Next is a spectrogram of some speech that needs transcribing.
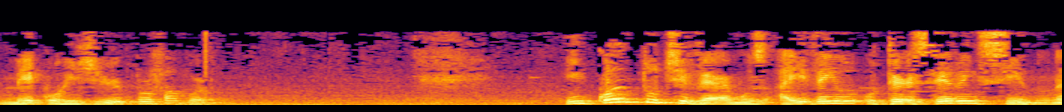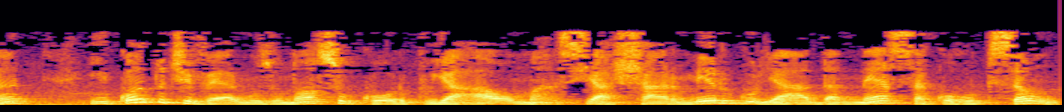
me corrigir, por favor. Enquanto tivermos, aí vem o, terceiro ensino, né? Enquanto tivermos o nosso corpo e a alma se achar mergulhada nessa corrupção,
